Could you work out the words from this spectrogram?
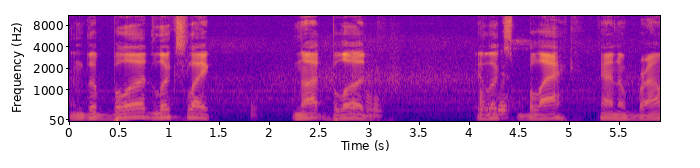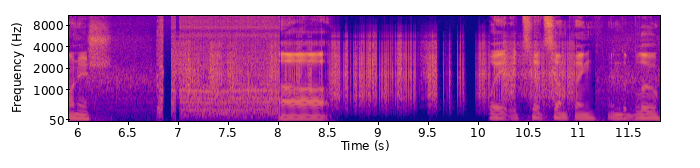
And the blood looks like not blood. It looks black, kind of brownish. Uh Wait, it said something in the blue.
